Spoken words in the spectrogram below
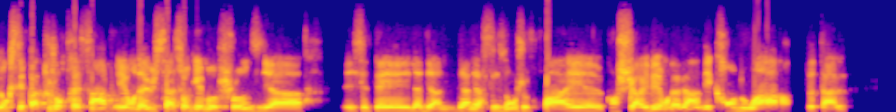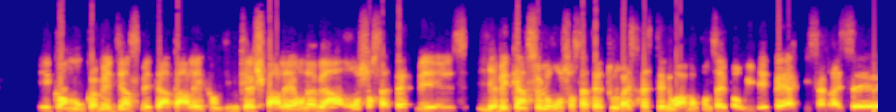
donc c'est pas toujours très simple. Et on a eu ça sur Game of Thrones il y a et c'était la dernière saison, je crois. Et euh, quand je suis arrivé, on avait un écran noir total. Et quand mon comédien se mettait à parler, quand Dinklage parlait, on avait un rond sur sa tête, mais il y avait qu'un seul rond sur sa tête. Tout le reste restait noir. Donc on ne savait pas où il était, à qui il s'adressait.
